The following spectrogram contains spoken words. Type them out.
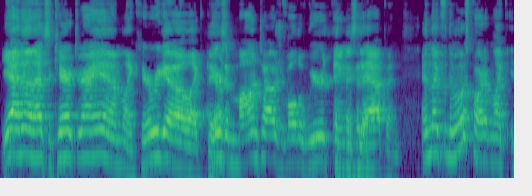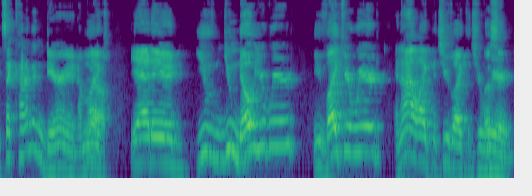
yeah, no, that's the character I am. Like here we go. Like Yeah. here's a montage of all the weird things that Yeah. happen. And like for the most part, I'm like, it's like kind of endearing. I'm like, yeah, dude, you you know you're weird. You like you're weird, and I like that you like that you're Listen, weird.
